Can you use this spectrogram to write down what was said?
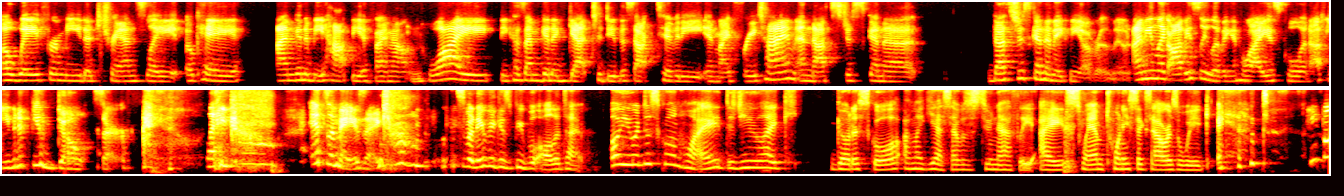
a way for me to translate, okay, I'm going to be happy if I'm out in Hawaii because I'm going to get to do this activity in my free time. And that's just going to, that's just going to make me over the moon. I mean, like, obviously living in Hawaii is cool enough, even if you don't surf. like, it's amazing. it's funny because people all the time, oh, you went to school in Hawaii? Did you like go to school? I'm like, yes, I was a student athlete. I swam 26 hours a week and people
